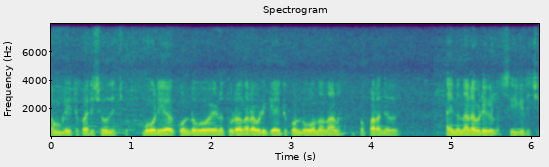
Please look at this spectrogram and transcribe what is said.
കംപ്ലീറ്റ് പരിശോധിച്ച്. ബോഡി കൊണ്ടുപോയതിന് തുടർ നടപടിക്കായിട്ട് കൊണ്ടുപോകുന്നതാണ് ഇപ്പോൾ പറഞ്ഞത്. അതിന്റെ നടപടികൾ സ്വീകരിച്ചു.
